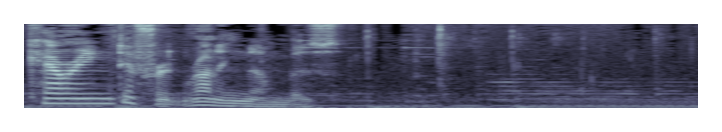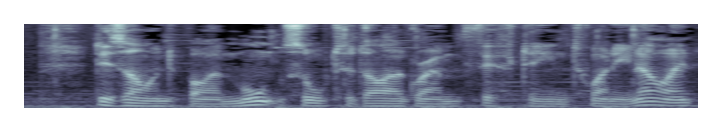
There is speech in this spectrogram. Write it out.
carrying different running numbers designed by Maunsell to diagram 1529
